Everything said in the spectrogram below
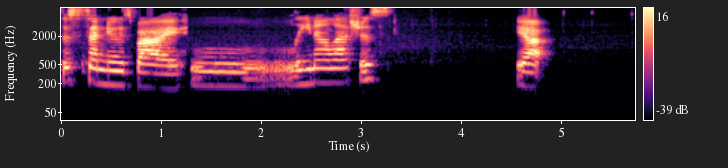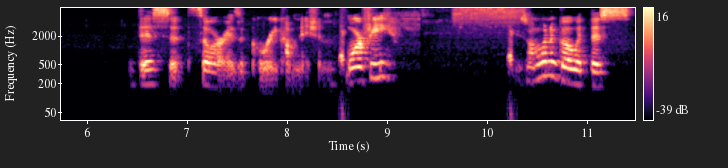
This is Send Nudes by Lena Lashes. Yeah. This and Soar is a great combination. Morphe. So I'm gonna go with this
